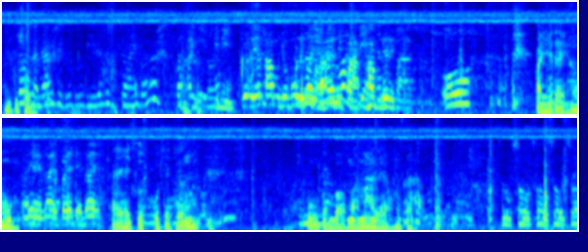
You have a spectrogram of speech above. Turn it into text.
ท่านผู้ชมก็เลยทำอยู่พูดเลยอย่าให้อันนี้ปากทำเลยโอ้ไปให้ได้เฮ้าไปให้ได้ไปให้ได้ไปให้สุดคุดให้ถึงผู้เป็นบอกมามาแล้วเฮาก็สู้สู้สู้สู้สู้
